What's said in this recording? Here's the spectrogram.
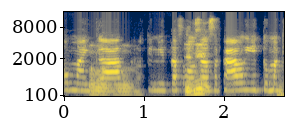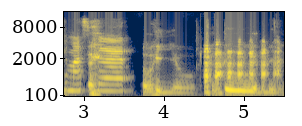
Oh my Oh, god, oh. rutinitas Ini- Oza sekali itu pakai masker. oh iya. Itu gitu dia.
